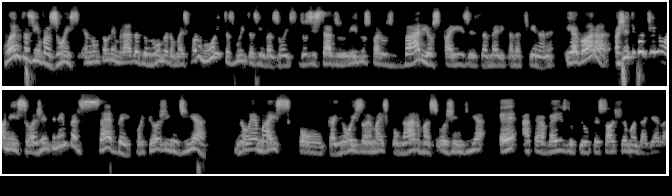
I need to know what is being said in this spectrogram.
Quantas invasões? Eu não estou lembrada do número, mas foram muitas, muitas invasões dos Estados Unidos para os vários países da América Latina, né? E agora a gente continua nisso, a gente nem percebe, porque hoje em dia não é mais com canhões, não é mais com armas, hoje em dia é através do que o pessoal chama da guerra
